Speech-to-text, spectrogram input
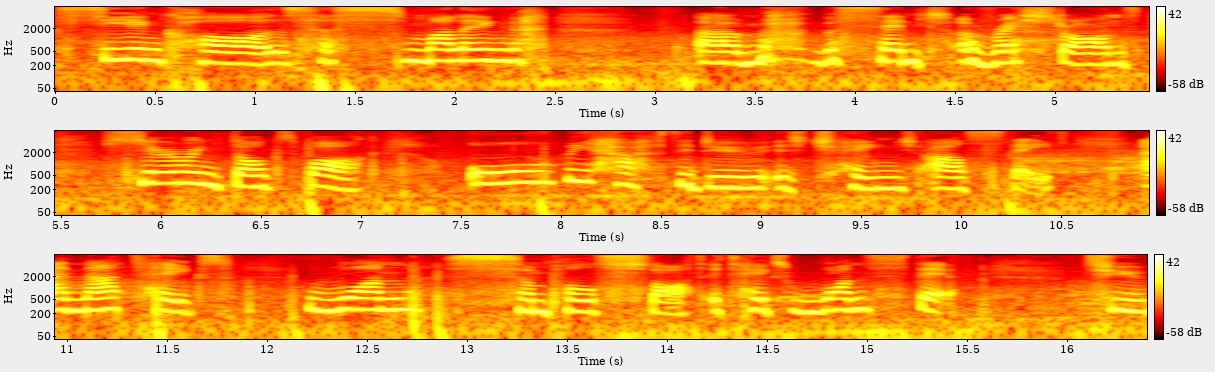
seeing cars, smelling um, the scent of restaurants, hearing dogs bark. All we have to do is change our state, and that takes one simple start. It takes one step to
